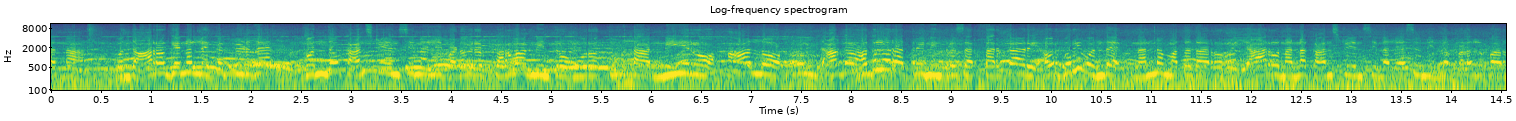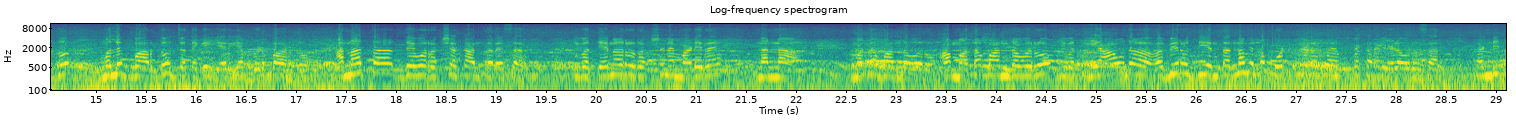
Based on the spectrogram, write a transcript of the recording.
ತನ್ನ ಒಂದು ಆರೋಗ್ಯನೂ ಲೆಕ್ಕಕ್ಕಿಡದೆ ಒಂದು ಕಾನ್ಸ್ಟಿಟ್ಯೂನ್ಸಿನಲ್ಲಿ ಬಡವರ ಪರವಾಗಿ ನಿಂತರು ಮೂರೊತ್ತು ಊಟ ನೀರು, ಹಾಲು, ಆಗ ಹಗಲು ರಾತ್ರಿ ನಿಂತರು ಸರ್, ತರಕಾರಿ. ಅವ್ರ ಗುರಿ ಒಂದೇ. ನನ್ನ ಮತದಾರರು ಯಾರು ನನ್ನ ಕಾನ್ಸ್ಟಿಟ್ಯೂನ್ಸಿನಲ್ಲಿ ಹಸುವಿನಿಂದ ಬಳಲಬಾರ್ದು, ಮಲಗಬಾರ್ದು, ಜೊತೆಗೆ ಏರಿಯಾ ಬಿಡಬಾರ್ದು. ಅನಾಥ ದೇವ ರಕ್ಷಕ ಅಂತಾರೆ ಸರ್. ಇವತ್ತೇನಾದ್ರು ರಕ್ಷಣೆ ಮಾಡಿದರೆ ನನ್ನ ಮತ ಬಾಂಧವರು. ಆ ಮತ ಬಾಂಧವರು ಇವತ್ತು ಯಾವ್ದು ಅಭಿವೃದ್ಧಿ ಅಂತ ನಾವೆಲ್ಲ ಒಟ್ಟು ಕೇಳಬೇಕಾರೆ ಹೇಳೋರು ಸರ್. ಖಂಡಿತ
